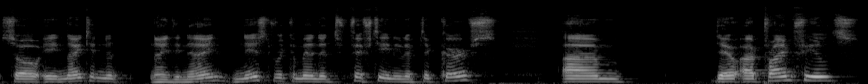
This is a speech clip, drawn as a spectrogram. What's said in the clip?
so in 1999, NIST recommended 15 elliptic curves. Um, there are prime fields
